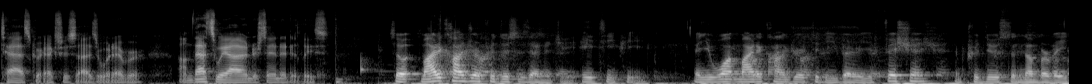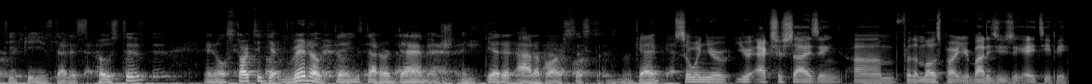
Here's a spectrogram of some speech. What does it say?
task or exercise or whatever. Um, that's the way i understand it at least. So mitochondria produces energy atp and you want mitochondria to be very efficient and produce the number of atps that it's supposed to and it'll start to get rid of things that are damaged and get it out of our system. Okay. So when you're you're exercising, um, for the most part, your body's using ATP.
